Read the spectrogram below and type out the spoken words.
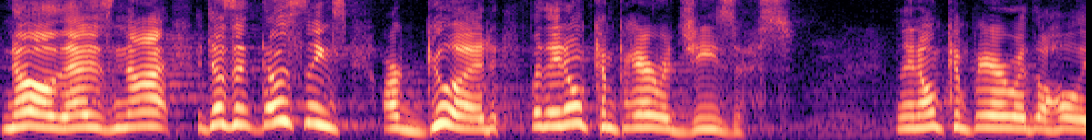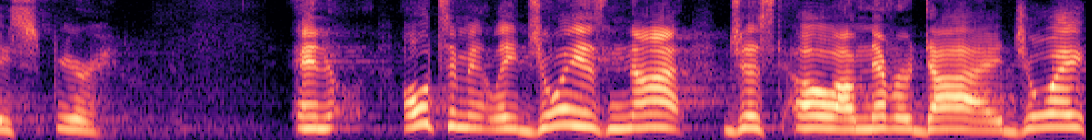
No that is not it doesn't those things are good but they don't compare with jesus. They don't compare with the holy spirit. And ultimately joy is not just oh i'll never die. Joy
